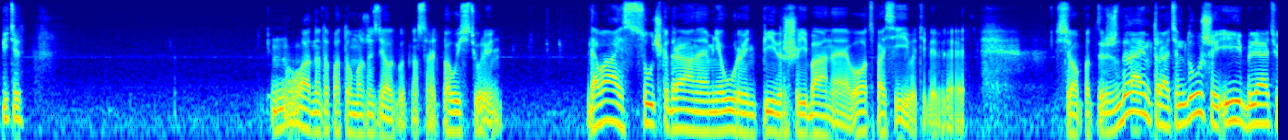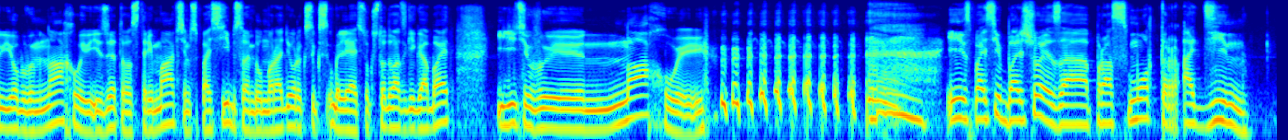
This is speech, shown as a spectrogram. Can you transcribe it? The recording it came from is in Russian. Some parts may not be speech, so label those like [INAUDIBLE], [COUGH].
купите. Ну ладно, это потом можно сделать будет насрать, повысить уровень. Давай, сучка драная, мне уровень, пидорша ебаная. Вот, спасибо тебе, блядь. Все, подтверждаем, тратим души и, блядь, уебываем нахуй из этого стрима. Всем спасибо. С вами был Мародер XX, блядь, сука, 120 гигабайт. Идите вы нахуй. [LAUGHS] И спасибо большое за просмотр один.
